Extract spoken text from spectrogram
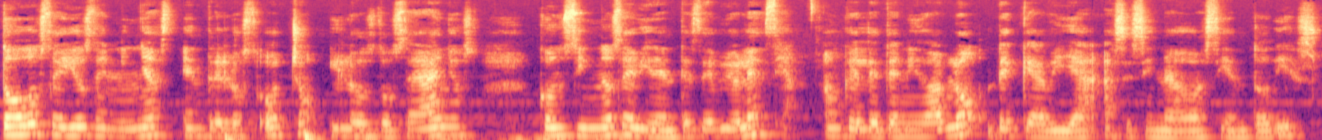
todos ellos de niñas entre los 8 y los 12 años, con signos evidentes de violencia, aunque el detenido habló de que había asesinado a 110.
